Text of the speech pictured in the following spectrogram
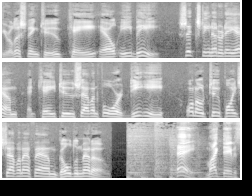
You're listening to KLEB, 1600 AM and K274DE, 102.7 FM, Golden Meadow. Hey, Mike Davis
